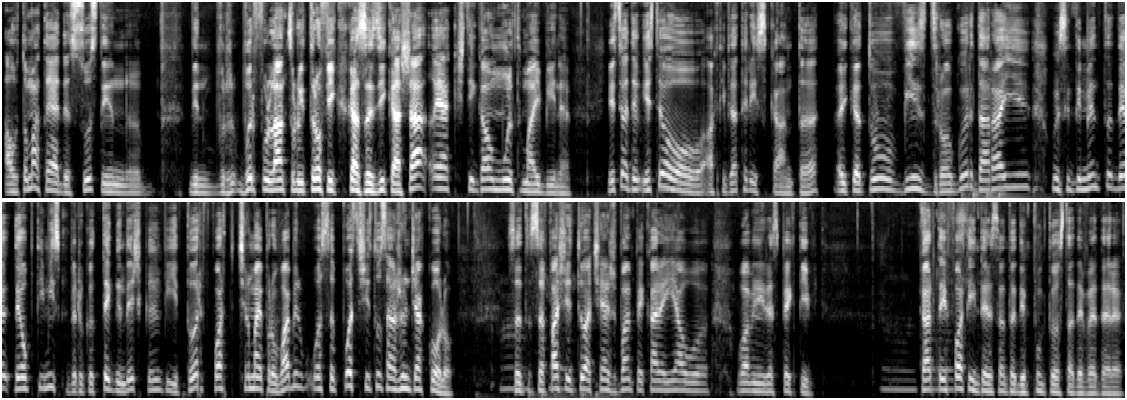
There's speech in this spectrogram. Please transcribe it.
Automat aia de sus, din, uh, din vârful lanțului trofic, ca să zic așa, ăia câștigau mult mai bine. Este o, este o activitate riscantă, adică tu vinzi droguri, dar ai un sentiment de, de optimism, pentru că tu te gândești că în viitor, foarte cel mai probabil, o să poți și tu să ajungi acolo. Okay. Să, să faci și tu aceiași bani pe care iau uh, oamenii respectivi. Mm, Cartea e foarte interesantă din punctul ăsta de vedere.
